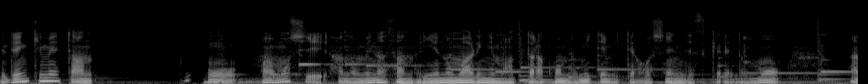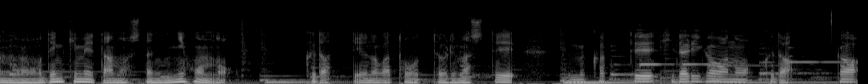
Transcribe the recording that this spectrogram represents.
で電気メーターを、まあ、もしあの皆さんの家の周りにもあったら今度見てみてほしいんですけれどもあの電気メーターの下に2本の管っていうのが通っておりまして向かって左側の管が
